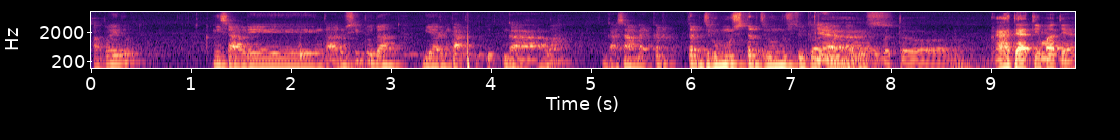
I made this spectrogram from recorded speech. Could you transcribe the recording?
apa itu misalnya nggak harus itu dah biar nggak nggak apa nggak sampai ke- terjerumus terjerumus juga ya kan harus betul hati-hati mat ya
